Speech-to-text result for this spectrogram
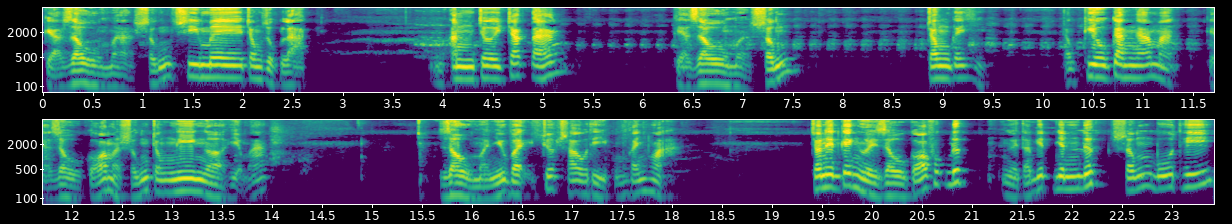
Kẻ giàu mà sống si mê trong dục lạc, ăn chơi trác táng kẻ giàu mà sống trong cái gì? Trong kiêu căng ngã mạn, kẻ giàu có mà sống trong nghi ngờ hiểm ác. Giàu mà như vậy trước sau thì cũng gánh họa. Cho nên cái người giàu có phúc đức, người ta biết nhân đức, sống bố thí,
